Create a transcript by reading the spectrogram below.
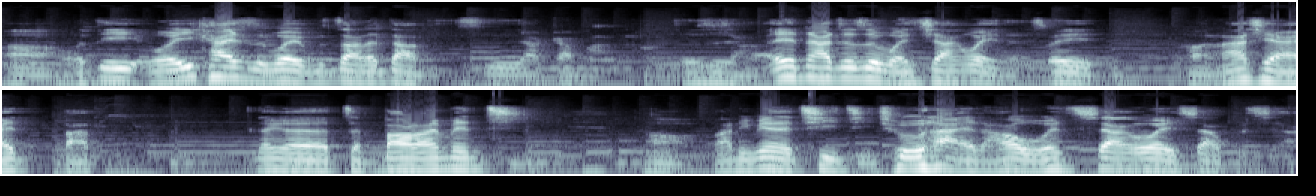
啊，我第一我一开始我也不知道那到底是要干嘛的，就是想，哎、那就是闻香味的，所以好拿起来把那个整包那边挤。哦，把里面的气挤出来，然后闻香味香不香？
